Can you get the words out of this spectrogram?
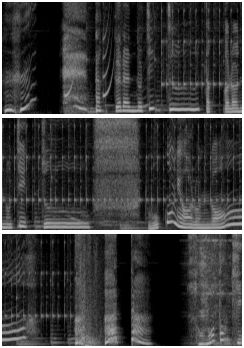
ー。宝の地図宝の地図どこにあるんだ？ああった。その時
